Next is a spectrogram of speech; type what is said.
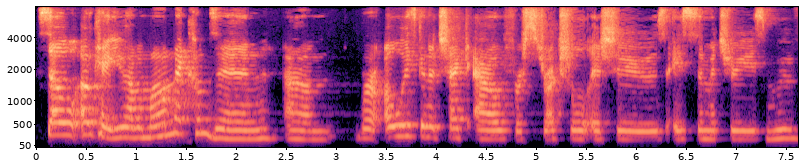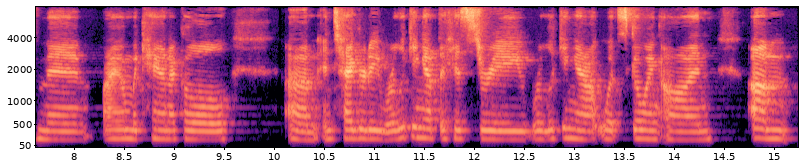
So, okay, you have a mom that comes in. Um, we're always going to check out for structural issues, asymmetries, movement, biomechanical um, integrity. We're looking at the history. We're looking at what's going on. Um,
